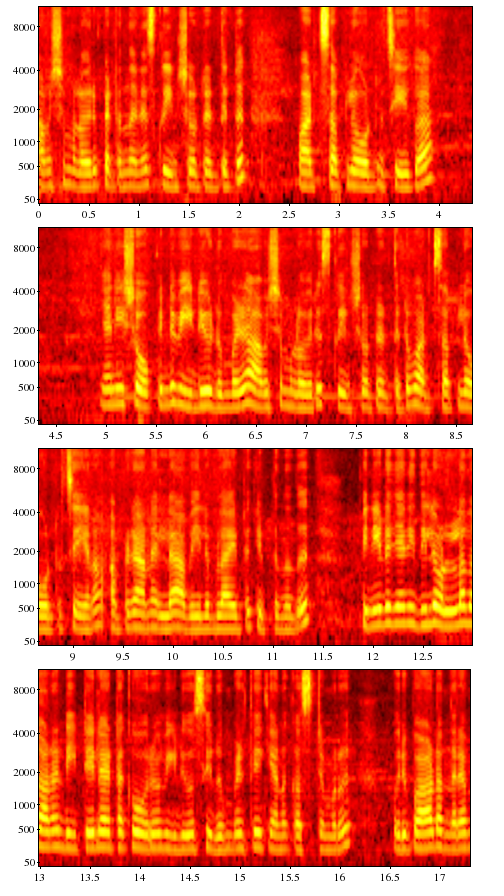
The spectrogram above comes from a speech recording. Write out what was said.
ആവശ്യമുള്ളവർ പെട്ടെന്ന് തന്നെ സ്ക്രീൻഷോട്ട് എടുത്തിട്ട് വാട്സാപ്പിൽ ഓർഡർ ചെയ്യുക. ഞാൻ ഈ ഷോപ്പിന്റെ വീഡിയോ ഇടുമ്പോൾ ആവശ്യമുള്ളവർ സ്ക്രീൻഷോട്ട് എടുത്തിട്ട് വാട്സാപ്പിൽ ഓർഡർ ചെയ്യണം. അപ്പോഴാണ് എല്ലാം അവൈലബിൾ ആയിട്ട് കിട്ടുന്നത്. പിന്നീട് ഞാൻ ഇതിലുള്ളതാണ് ഡീറ്റെയിൽ ആയിട്ടൊക്കെ ഓരോ വീഡിയോസ് ഇടുമ്പോഴത്തേക്കാണ് കസ്റ്റമർ ഒരുപാട് അന്നേരം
